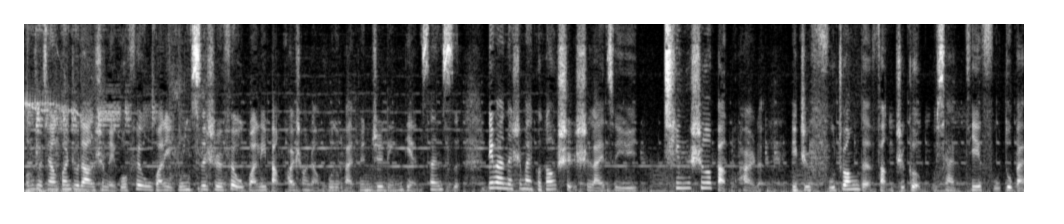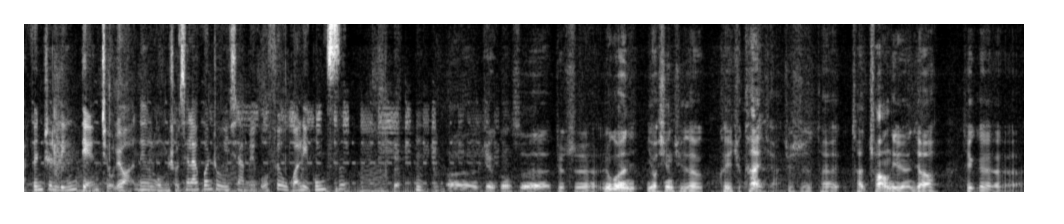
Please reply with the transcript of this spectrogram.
我们首先要关注到的是美国废物管理公司，是废物管理板块上涨幅度百分之零点三四。另外呢是麦克高士，是来自于。轻奢板块的一只服装的纺织个股下跌幅度百分之零点九六啊。那个我们首先来关注一下美国废物管理公司。对，嗯，呃，这个公司就是如果有兴趣的可以去看一下，就是它它创立人叫这个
